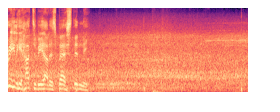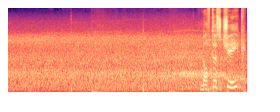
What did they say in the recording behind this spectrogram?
really had to be at his best, didn't he? Loftus Cheek.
